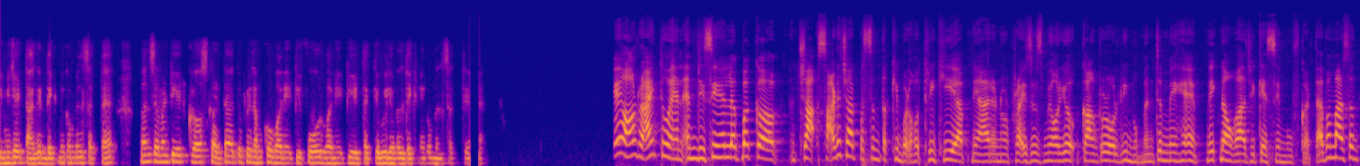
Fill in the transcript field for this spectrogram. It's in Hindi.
इमीडिएट टारगेट देखने को मिल सकता है। 178 क्रॉस करता है तो फिर हमको 184 188 तक के भी लेवल देखने को मिल सकते हैं। ऑल राइट तो एन एम डी सी ने लगभग साढ़े चार परसेंट तक की बढ़ोतरी की है अपने आयरन और प्राइजेस में और ये काउंटर ऑलरेडी मोमेंटम में है। देखना होगा आज कैसे मूव करता है। अब हमारे साथ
